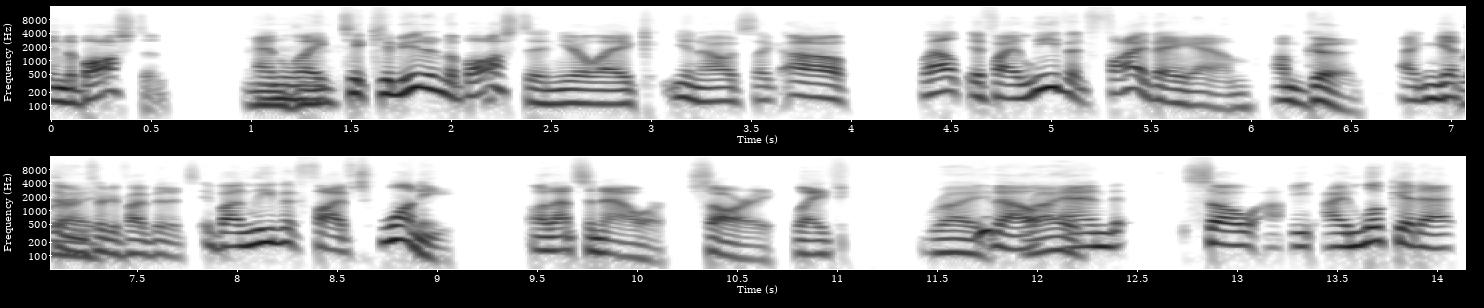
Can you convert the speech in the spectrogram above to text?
into Boston. And Mhm. like to commute into Boston, you're like, you know, it's like, oh, well, if I leave at 5 a.m., I'm good. I can get there in 35 minutes. If I leave at 5:20, oh, that's an hour. Sorry. Like, right, you know, right. and so I, I look at it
